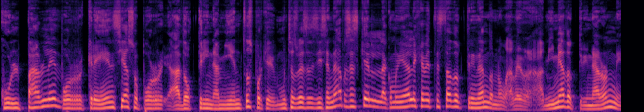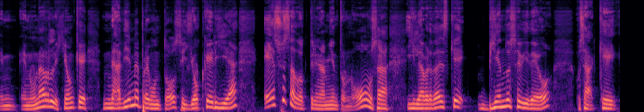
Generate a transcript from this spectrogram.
culpable por creencias o por adoctrinamientos, porque muchas veces dicen, ah, pues es que la comunidad LGBT está adoctrinando. No, a ver, a mí me adoctrinaron en, en una religión que nadie me preguntó si yo quería. Eso es adoctrinamiento, ¿no? O sea, y la verdad es que viendo ese video, o sea, que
